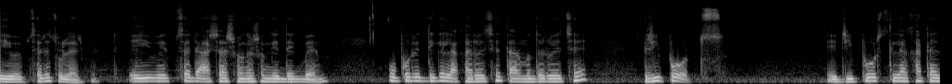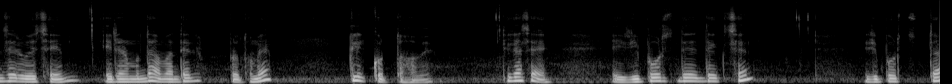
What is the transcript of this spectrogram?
এই ওয়েবসাইটে চলে আসবেন। এই ওয়েবসাইটে আসার সঙ্গে সঙ্গে দেখবেন উপরের দিকে লেখা রয়েছে, তার মধ্যে রয়েছে রিপোর্টস এই রিপোর্টস লেখাটা যে রয়েছে, এটার মধ্যে আমাদের প্রথমে ক্লিক করতে হবে। ঠিক আছে? এই রিপোর্টস দেখছেন রিপোর্টসটা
